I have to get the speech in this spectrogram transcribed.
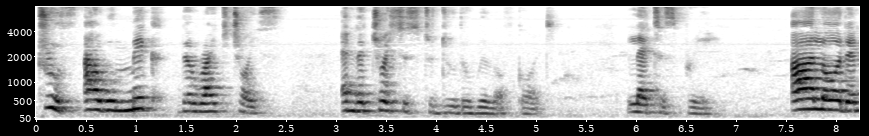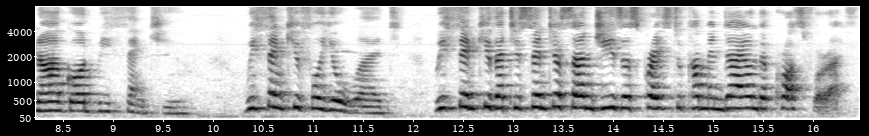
Truth, I will make the right choice. And the choice is to do the will of God. Let us pray. Our Lord and our God, we thank you. We thank you for your word. We thank you that you sent your Son Jesus Christ to come and die on the cross for us.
